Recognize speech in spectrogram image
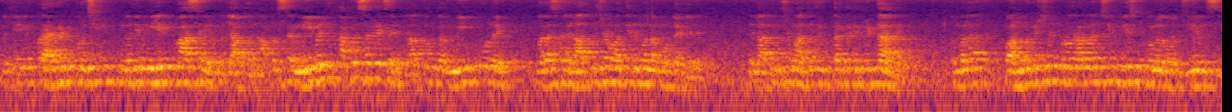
म्हणजे प्रायव्हेट कोचिंगमध्ये मी एक क्लास आहे म्हणजे आपण आपण मी म्हणजे आपण सगळेच आहेत. लातूरकर मी कोण आहे? मला सगळं लातूरच्या मातीने मला मोठं केलं ते लातूरच्या मातीची उत्तर कधी फिरणार आहे. तर मला कॉन्व्होकेशन प्रोग्रामला चीफ गेस्ट बोलवतो GMC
